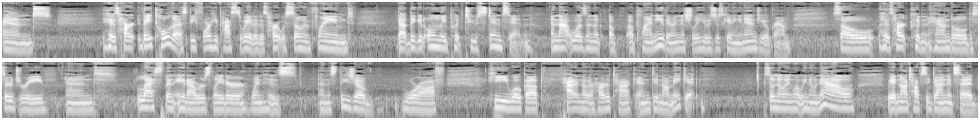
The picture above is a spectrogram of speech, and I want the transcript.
And his heart, they told us before he passed away that his heart was so inflamed that they could only put two stents in and that wasn't a, a, a, plan either. Initially, he was just getting an angiogram. So his heart couldn't handle the surgery, and less than eight hours later, when his anesthesia wore off, he woke up, had another heart attack, and did not make it. So, knowing what we know now, we had an autopsy done. It said,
